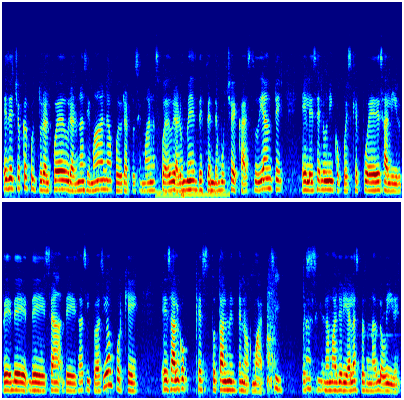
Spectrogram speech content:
ese choque cultural puede durar una semana, puede durar dos semanas, puede durar un mes, depende mucho de cada estudiante él es el único pues que puede salir de, de, esa, de esa situación porque es algo que es totalmente normal. Sí, pues la mayoría de las personas lo viven.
